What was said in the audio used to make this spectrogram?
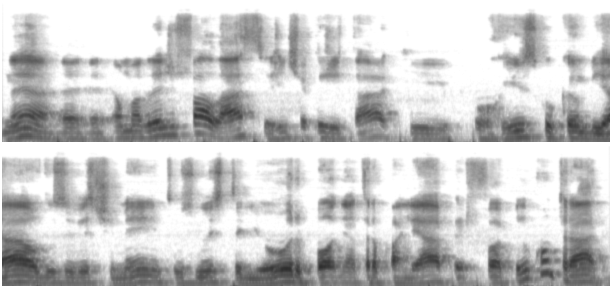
né, é, é, é uma grande falácia a gente acreditar que o risco cambial dos investimentos no exterior podem atrapalhar a performance. Pelo contrário,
